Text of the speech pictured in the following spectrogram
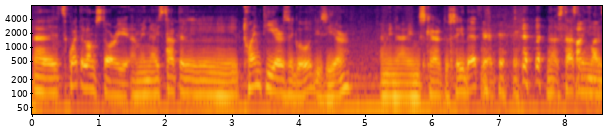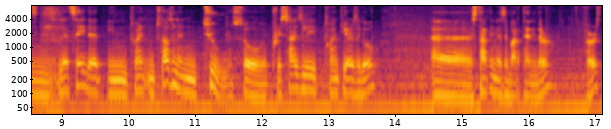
Uh, it's quite a long story. I mean, I started uh, 20 years ago this year. I mean, I'm scared to say that. no, flies. let's say that in, 20, in 2002, so precisely 20 years ago, uh, starting as a bartender first,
